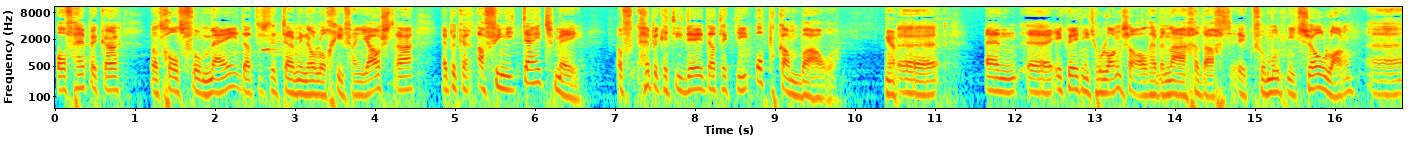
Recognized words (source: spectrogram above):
Of heb ik er, dat gold voor mij, dat is de terminologie van Joustra, heb ik er affiniteit mee? Of heb ik het idee dat ik die op kan bouwen? Ja. Eh, en eh, ik weet niet hoe lang ze al hebben nagedacht. Ik vermoed niet zo lang. Eh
